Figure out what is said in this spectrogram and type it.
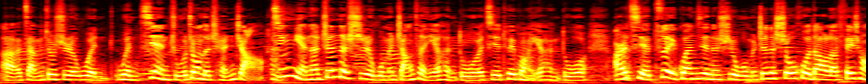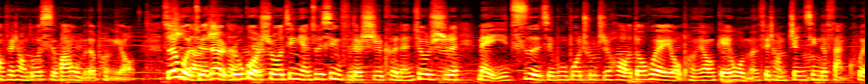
呃，咱们就是稳稳健茁壮的成长。今年呢，真的是我们涨粉也很多，接推广也很多，而且最关键的是，我们真的收获到了非。非常非常多喜欢我们的朋友，所以我觉得，如果说今年最幸福的事，可能就是每一次节目播出之后，都会有朋友给我们非常真心的反馈，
